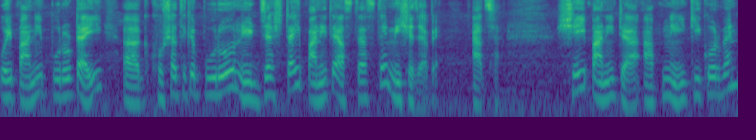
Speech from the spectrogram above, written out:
ওই পানি পুরোটাই খোসা থেকে পুরো নির্যাসটাই পানিতে আস্তে আস্তে মিশে যাবে। আচ্ছা সেই পানিটা আপনি কি করবেন?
